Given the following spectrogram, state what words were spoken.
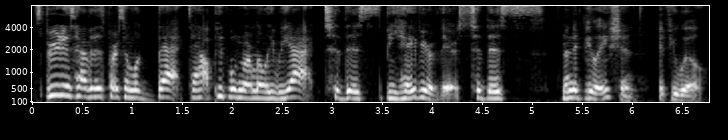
Spirit is having this person look back to how people normally react to this behavior of theirs, to this manipulation, if you will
